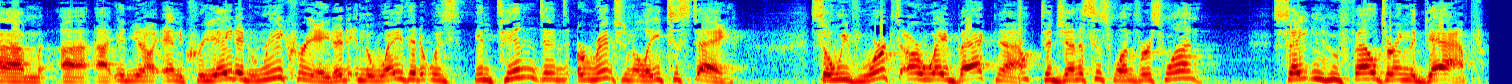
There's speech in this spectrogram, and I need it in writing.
um, uh, uh, in, you know, and created, recreated in the way that it was intended originally to stay. So we've worked our way back now to Genesis 1 verse 1. Satan, who fell during the gap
